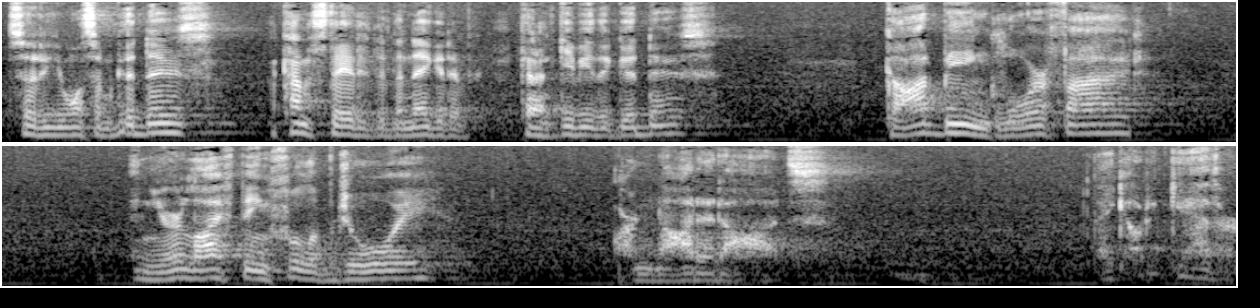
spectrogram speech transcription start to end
So, do you want some good news? I kind of stated in the negative. Can I give you the good news? God being glorified and your life being full of joy are not at odds. They go together.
